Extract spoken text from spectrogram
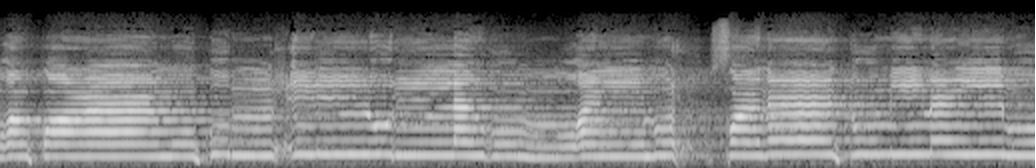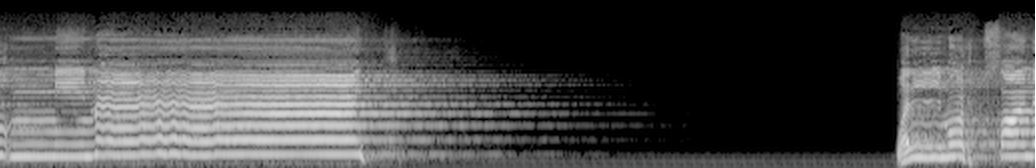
وطعامكم حل لهم والمحصنات والمحصنات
